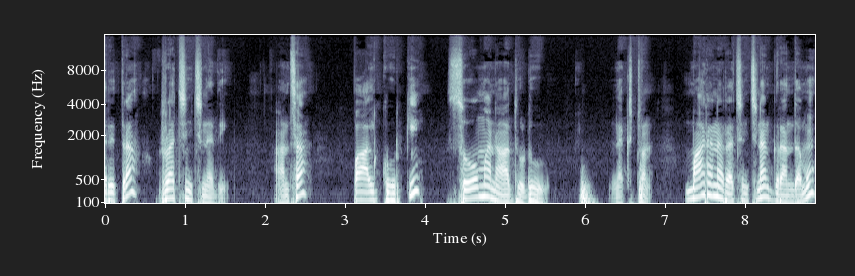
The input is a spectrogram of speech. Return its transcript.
చరిత్ర రచించినది. ఆన్సర్ పాల్కూర్కి సోమనాథుడు. నెక్స్ట్ వన్ మారణ రచించిన గ్రంథము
